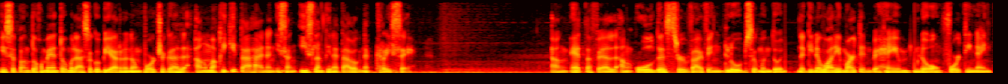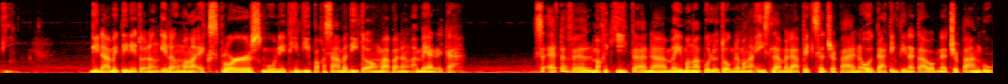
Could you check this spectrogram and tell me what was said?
Isa pang dokumento mula sa gobyerno ng Portugal ang makikitahan ng isang islang tinatawag na Crece. Ang Etafel ang oldest surviving globe sa mundo na ginawa ni Martin Behaim noong 1490. Ginamit din ito ng ilang mga explorers ngunit hindi pa kasama dito ang mapa ng Amerika. Sa Etafel, makikita na may mga pulutong na mga isla malapit sa Japan o dating tinatawag na Chipangu.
